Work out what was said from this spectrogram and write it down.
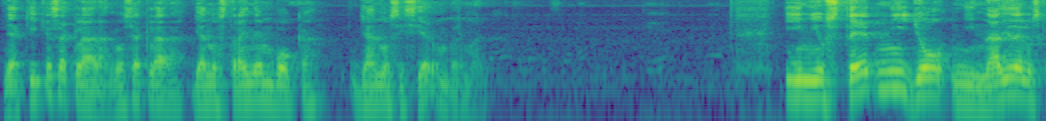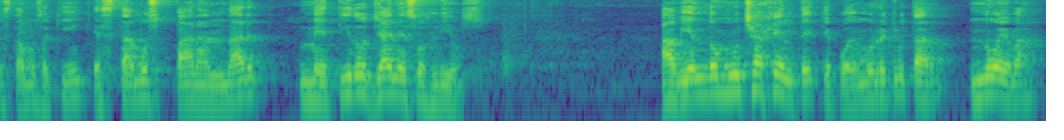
de aquí que se aclara, no se aclara, ya nos traen en boca, ya nos hicieron ver mal. Y ni usted, ni yo, ni nadie de los que estamos aquí estamos para andar metidos ya en esos líos. Habiendo mucha gente que podemos reclutar nueva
